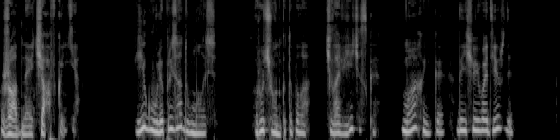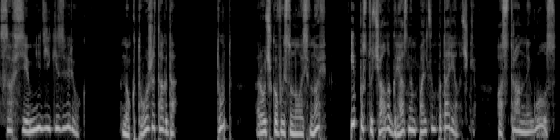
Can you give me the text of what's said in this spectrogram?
жадное чавканье. Ягуля призадумалась. Ручонка-то была человеческая, махонькая, да еще и в одежде. Совсем не дикий зверек. Но кто же тогда? Тут ручка высунулась вновь и постучала грязным пальцем по тарелочке, а странный голос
